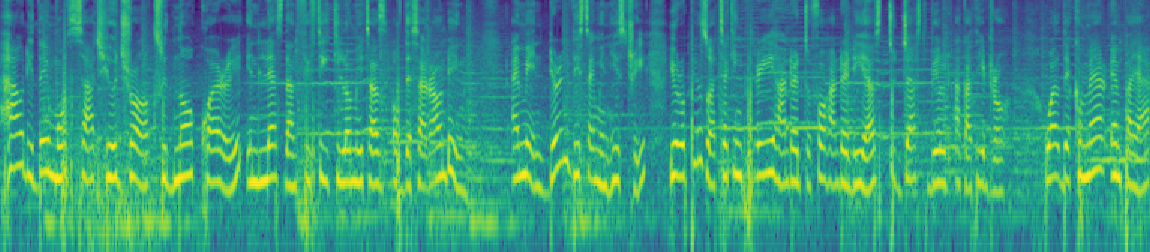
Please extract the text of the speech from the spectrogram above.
How did they move such huge rocks with no quarry in less than 50 kilometers of the surrounding? I mean, during this time in history, Europeans were taking 300 to 400 years to just build a cathedral, while the Khmer Empire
